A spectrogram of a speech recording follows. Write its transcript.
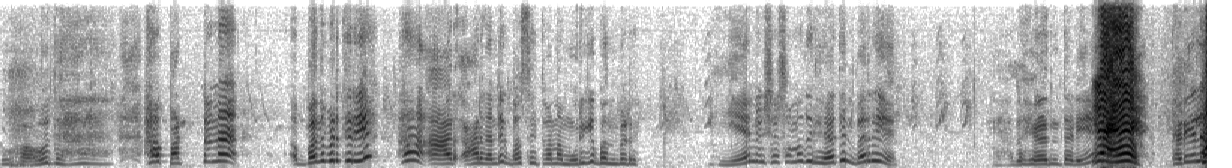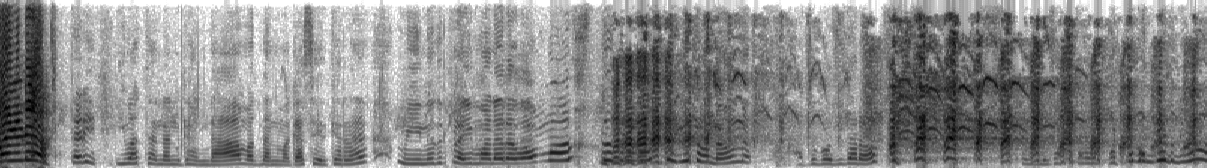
ಹೌದಾ? ಹಾಂ ಪಟ್ಟಣ. ಬಂದ್ಬಿಡ್ತೀರಿ ಹಾಂ ಆರು ಆರು ಗಂಟೆಗೆ ಬಸ್ ಐತವ ನಮ್ಮ ಊರಿಗೆ ಬಂದ್ಬಿಡ್ರಿ ಏನು ವಿಶೇಷ ಅನ್ನೋದು ಇಲ್ಲಿ ಹೇಳ್ತೀನಿ ಬರ್ರಿ. ಅದು ಹೇಳ್ತೀನಿ ತಡಿ. ತಡಿಲ್ಲ ತಡಿ ಇವತ್ತ ನನ್ನ ಗಂಡ ಮತ್ತು ನನ್ನ ಮಗ ಸೇರ್ಕಾರ ಮೀನದು ಫ್ರೈ ಮಾಡ್ಯಾರವ ಮಸ್ತ್. ಆಜು ಬಾಜುದಾರ ಪಟ್ಟ ಬಂದಿಲ್ಲ ನೀವು?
